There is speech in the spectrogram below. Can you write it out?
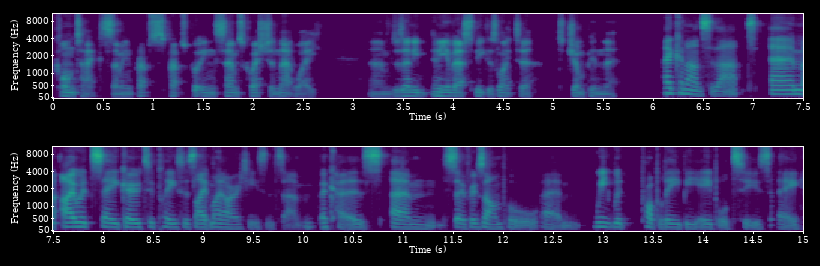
contacts? I mean, perhaps perhaps putting Sam's question that way. Um, does any any of our speakers like to, to jump in there? I can answer that. Um, I would say go to places like minorities in STEM because, um, so for example, um, we would probably be able to say,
